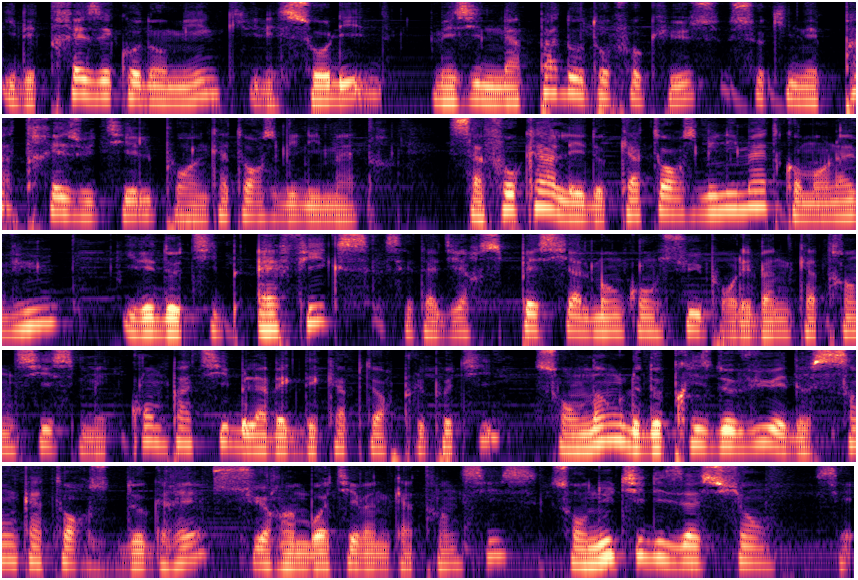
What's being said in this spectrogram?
Il est très économique, il est solide, mais il n'a pas d'autofocus, ce qui n'est pas très utile pour un 14 mm. Sa focale est de 14 mm comme on l'a vu, il est de type FX, c'est-à-dire spécialement conçu pour les 24-36 mais compatible avec des capteurs plus petits. Son angle de prise de vue est de 114 degrés sur un boîtier 24-36. Son utilisation c'est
